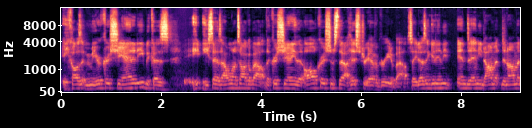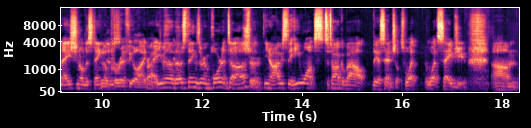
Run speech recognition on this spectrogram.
he calls it mere Christianity because he, he says, I want to talk about the Christianity that all Christians throughout history have agreed about. So he doesn't get any into any dom- denominational No peripheral ideas. Right, even though those things are important to us, Sure. but, you know, obviously he wants to talk about the essentials, what what saves you, um,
